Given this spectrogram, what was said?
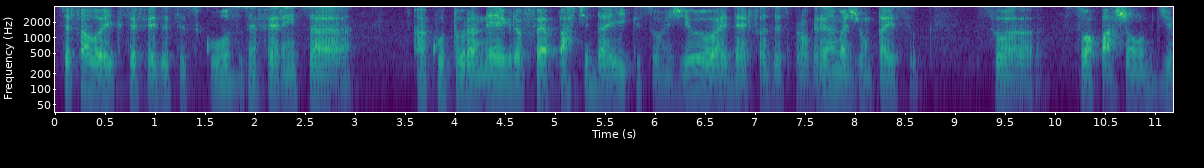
Você falou aí que você fez esses cursos referentes à, à cultura negra. Foi a partir daí que surgiu a ideia de fazer esse programa, juntar isso, sua, sua paixão de,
